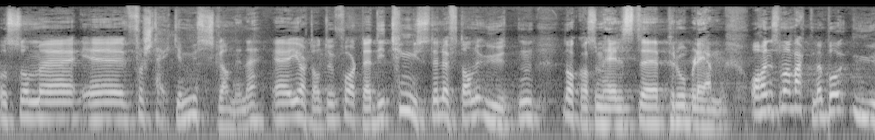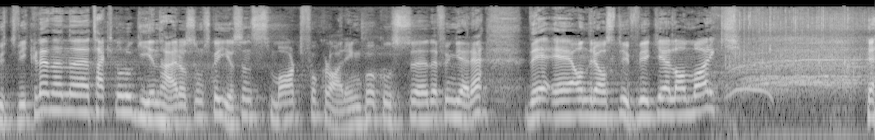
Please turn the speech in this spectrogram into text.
og som eh, eh, forsterker musklene dine. Eh, gjør at du får til de tyngste løftene uten noe som helst eh, problem. Og han som har vært med på å utvikle denne eh, teknologien her, og som skal gi oss en smart forklaring på hvordan det fungerer, det er Andreas Dybvik Landmark.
